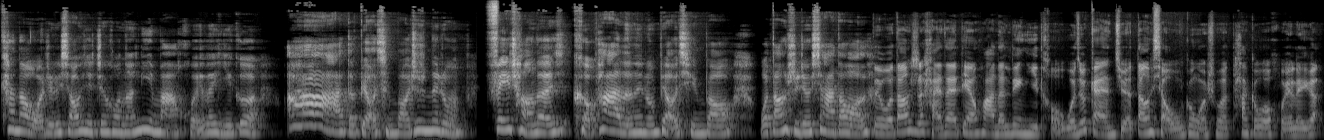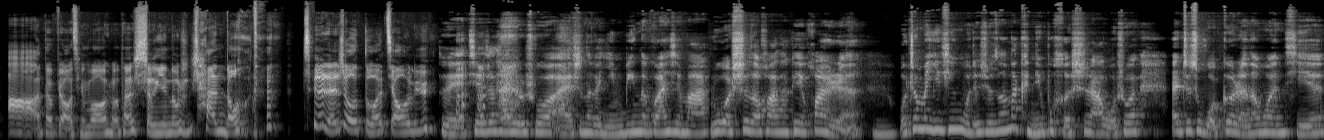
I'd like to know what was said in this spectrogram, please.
看到我这个消息之后呢，立马回了一个啊的表情包，就是那种非常的可怕的那种表情包，我当时就吓到了。对我当时还在电话的另一头，我就感觉当小吴跟我说他给我回了一个啊的表情包的时候，他声音都是颤抖的。这个人是有多焦虑？对，接着他就说：“哎，是那个迎宾的关系吗？如果是的话，他可以换人。嗯我这么一听，我就觉得那肯定不合适啊。我说：“哎，这是我个人的问题，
